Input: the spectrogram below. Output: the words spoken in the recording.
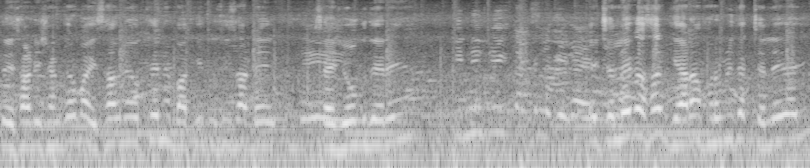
ਤੇ ਸਾਡੇ ਸ਼ੰਕਰ ਭਾਈ ਸਾਹਿਬ ਨੇ ਉੱਥੇ ਨੇ ਬਾਕੀ ਤੁਸੀਂ ਸਾਡੇ ਸਹਿਯੋਗ ਦੇ ਰਹੇ ਆ। ਕਿੰਨੀ ਤਰੀਕ ਤੱਕ ਲੱਗੇਗਾ ਇਹ? ਚੱਲੇਗਾ ਸਰ 11 ਫਰਵਰੀ ਤੱਕ ਚੱਲੇਗਾ ਜੀ।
